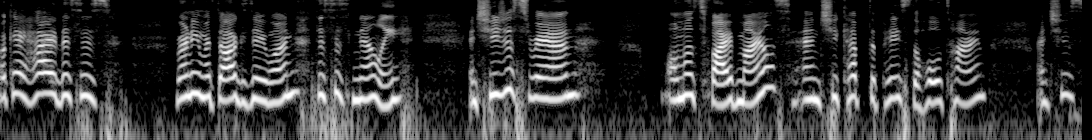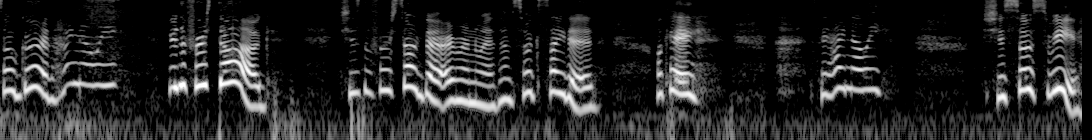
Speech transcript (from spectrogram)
Okay, hi, this is Running with Dogs Day One. This is Nellie, and she just ran almost five miles and she kept the pace the whole time, and she was so good. Hi, Nellie, you're the first dog. She's the first dog that I run with. I'm so excited. Okay, say hi, Nellie. She's so sweet.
